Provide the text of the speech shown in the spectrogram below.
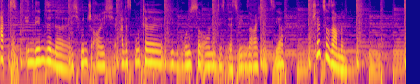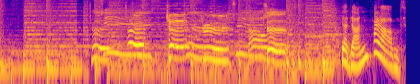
hat. In dem Sinne, ich wünsche euch alles Gute, liebe Grüße und deswegen sage ich jetzt hier Tschüss zusammen. Tschüss. Tschüss. Tschüss. Tschüss. Tschüss. Tschüss. Ja, dann Feierabend.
